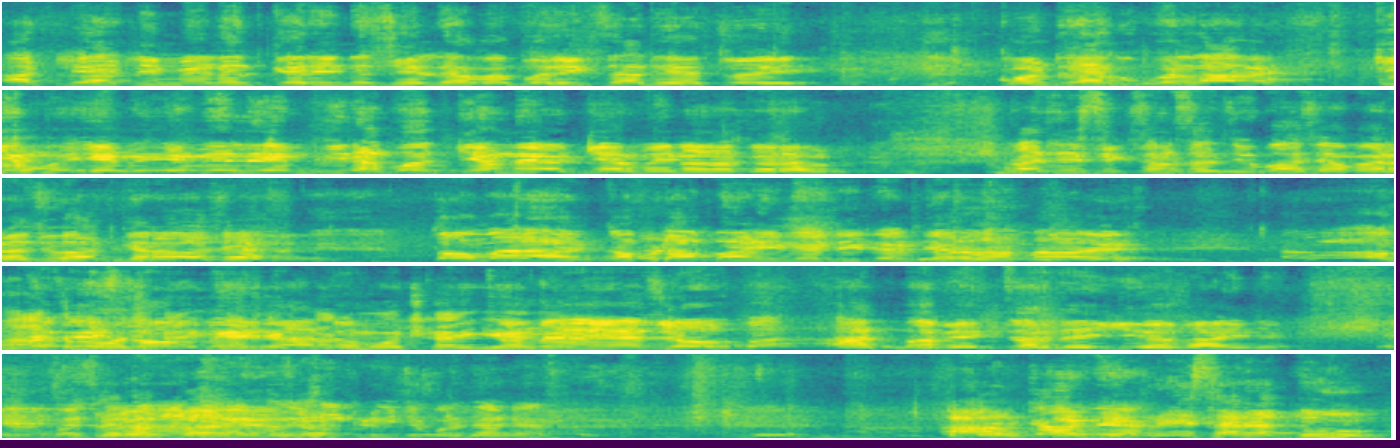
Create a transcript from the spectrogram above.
આટલી આટલી મહેનત કરીને છેલ્લે અમે પરીક્ષા દે તો કોન્ટ્રાક્ટ ઉપર લાવે કેમ એમ એમએલએ એમપી ના પદ કેમ નહીં અગિયાર મહિનાના કરાવું આજે શિક્ષણ સચિવ પાસે અમે રજૂઆત કરવા છે તો અમારા કપડા પાડીને રિટર્ન કરવામાં આવે. અમને કઈ શોખ નહીં થતો. તમે અહીંયા જો હાથમાં ફ્રેક્ચર થઈ ગયો ભાઈને. સુરતભાઈને જો. આ ઉપરથી પ્રેશર હતું.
